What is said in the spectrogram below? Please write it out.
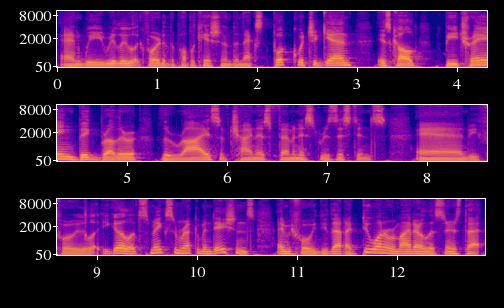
and we really look forward to the publication of the next book, which again is called Betraying Big Brother The Rise of China's Feminist Resistance. And before we let you go, let's make some recommendations. And before we do that, I do want to remind our listeners that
